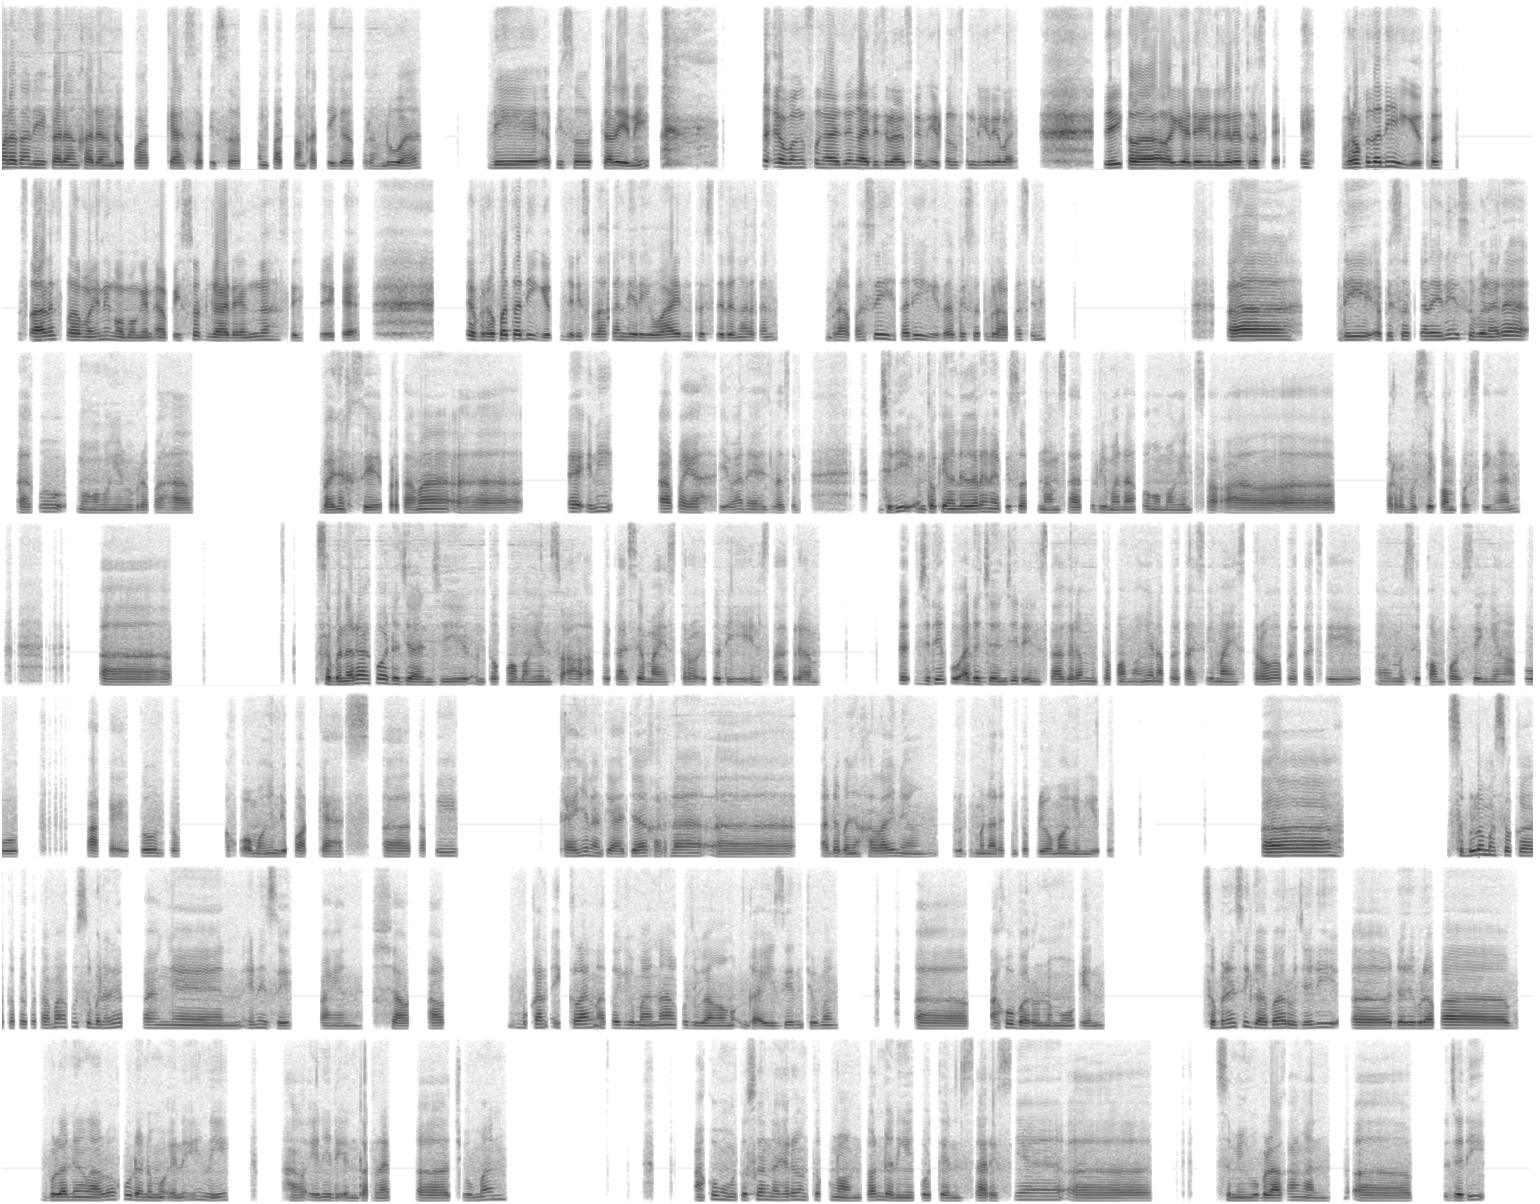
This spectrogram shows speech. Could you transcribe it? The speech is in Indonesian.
Selamat datang di Kadang-Kadang The Podcast episode 4 pangkat 3 kurang 2 Di episode kali ini Emang sengaja nggak dijelasin, hitung sendiri lah. Jadi kalau lagi ada yang dengerin terus kayak Eh berapa tadi? gitu. Soalnya selama ini ngomongin episode nggak ada yang ngeh sih. Jadi kayak Eh berapa tadi? gitu. Jadi silahkan di rewind terus didengarkan Berapa sih tadi? gitu. Episode berapa sih ini? Eh di episode kali ini sebenarnya aku mau ngomongin beberapa hal. Banyak sih. Pertama, eh, eh ini apa ya? Gimana ya jelasin? Jadi untuk yang dengerin episode 61 di mana aku ngomongin soal eh, permusik komposingan. Eh, sebenarnya aku ada janji untuk ngomongin soal aplikasi Maestro itu di Instagram. Eh, jadi aku ada janji di Instagram untuk ngomongin aplikasi Maestro, aplikasi uh, musik composing yang aku pakai itu untuk aku omongin di podcast. Uh, tapi kayaknya nanti aja karena uh, ada banyak hal lain yang lebih menarik untuk diomongin gitu. Uh, sebelum masuk ke topik utama, aku sebenarnya pengen ini sih, pengen shout out bukan iklan atau gimana aku juga nggak izin cuman uh, aku baru nemuin. Sebenarnya sih nggak baru jadi uh, dari berapa bulan yang lalu aku udah nemuin ini hal ini di internet uh, cuman aku memutuskan akhirnya untuk nonton dan ngikutin seriesnya uh, seminggu belakangan. Uh, jadi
